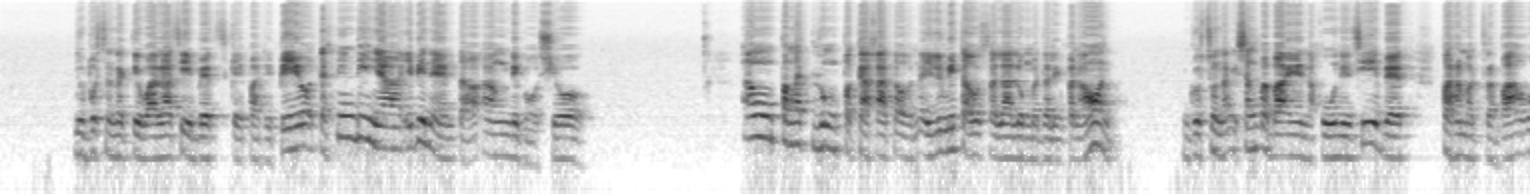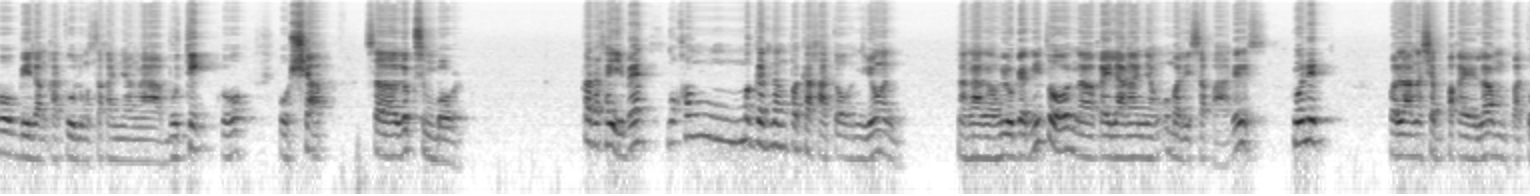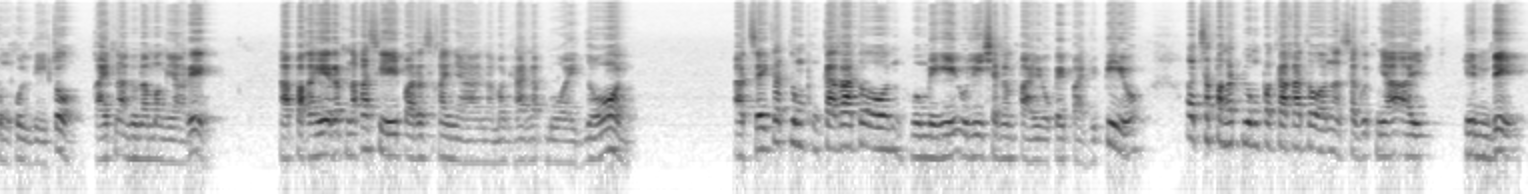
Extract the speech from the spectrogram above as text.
Lubos na nagtiwala si Ibet kay Padre Pio at hindi niya ibinenta ang negosyo. Ang pangatlong pagkakataon ay lumitaw sa lalong madaling panahon. Gusto ng isang babae na kunin si Ibet para magtrabaho bilang katulong sa kanyang ah, boutique o, o shop sa Luxembourg. Para kay Ibet, mukhang magandang pagkakataon yon. Nangangahulugan nito na kailangan niyang umalis sa Paris. Ngunit wala na siyang pakialam patungkol dito, kahit na ano na mangyari. Napakahirap na kasi para sa kanya na maghanap buhay doon. At sa ikatlong pagkakataon, humingi uli siya ng payo kay Padre Pio at sa pangatlong pagkakataon, ang sagot niya ay hindi.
